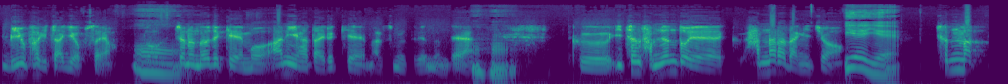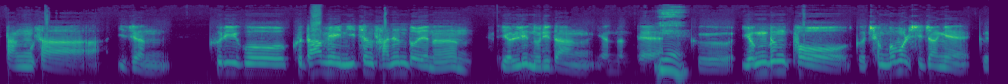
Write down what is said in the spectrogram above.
미흡하기 짝이 없어요. 어. 어, 저는 어저께 뭐 안이하다 이렇게 말씀을 드렸는데 어허. 그 2003년도에 한나라당이죠. 예, 예. 천막 당사 이전 그리고 그 다음 해인 2004년도에는 열린우리당이었는데 예. 그 영등포 그 청고물 시장에 그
